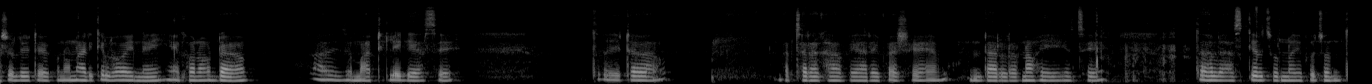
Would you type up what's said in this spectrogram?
আসলে এটা এখনও নারিকেল হয় নাই এখনও ডাব, আর এই যে মাটি লেগে আছে। তো এটা বাচ্চারা খাবে আর এই পাশে ডাল রান্না হয়ে গেছে। তাহলে আজকের জন্য এই পর্যন্ত।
